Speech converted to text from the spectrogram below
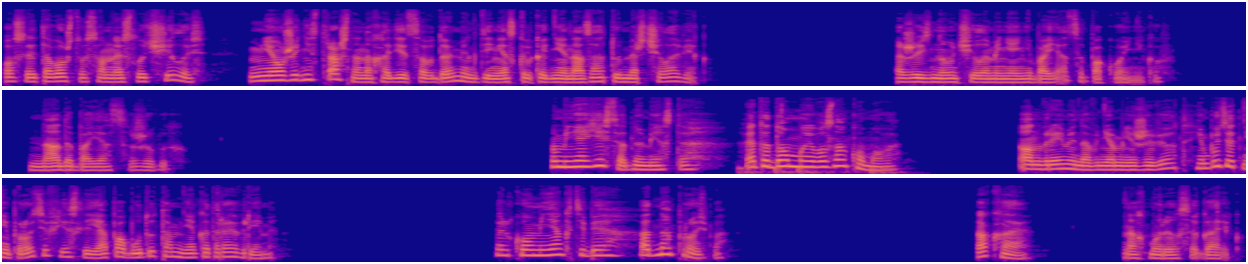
После того, что со мной случилось, мне уже не страшно находиться в доме, где несколько дней назад умер человек. Жизнь научила меня не бояться покойников. Надо бояться живых. У меня есть одно место. Это дом моего знакомого. Он временно в нем не живет и будет не против, если я побуду там некоторое время. Только у меня к тебе одна просьба. «Какая?» — нахмурился Гарик.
